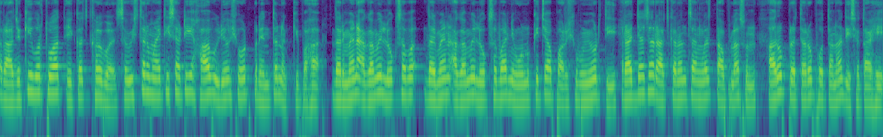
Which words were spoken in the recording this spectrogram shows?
राजकीय वर्तुळात एकच खळबळ. सविस्तर माहितीसाठी हा व्हिडिओ शेवटपर्यंत नक्की पहा. दरम्यान आगामी लोकसभा दरम्यान आगामी लोकसभा निवडणुकीच्या पार्श्वभूमीवरती राज्याचं राजकारण चांगलंच तापलं असून आरोप प्रत्यारोप होताना दिसत आहे.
